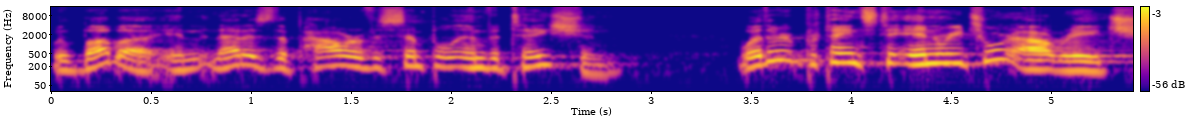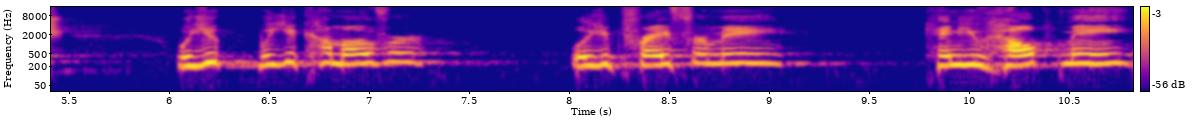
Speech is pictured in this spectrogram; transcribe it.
with Bubba, and that is the power of a simple invitation whether it pertains to inreach or outreach. Will you, will you come over? Will you pray for me? Can you help me?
